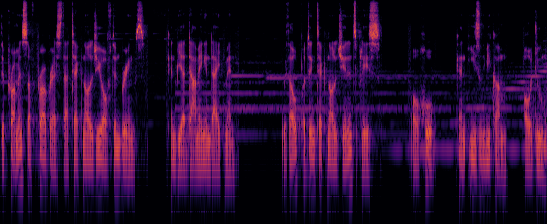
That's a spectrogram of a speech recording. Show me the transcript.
The promise of progress that technology often brings can be a damning indictment. Without putting technology in its place, our hope can easily become our doom.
